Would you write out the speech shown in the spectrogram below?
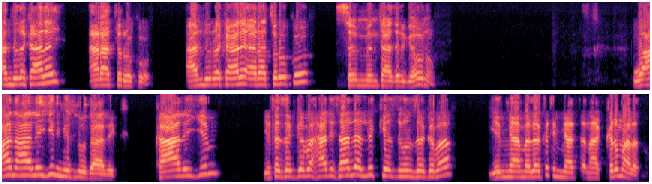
አንዱ ረካ ላይ አራት ሩኩ አንዱ ረካ ላይ አራት ሩኩ ስምንት አድርገው ነው وعن علي مثل ذلك ከአልይም የተዘገበ ሐዲስ አለ ልክ የዚሁን ዘገባ የሚያመለክት የሚያጠናክር ማለት ነው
